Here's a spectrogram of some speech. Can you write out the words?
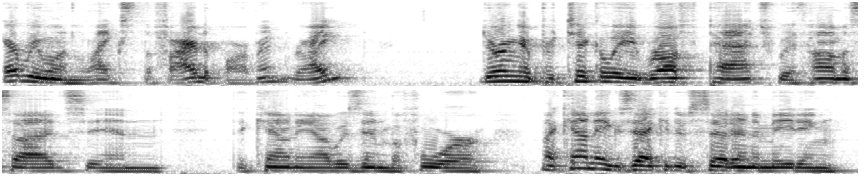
Everyone likes the fire department, right? During a particularly rough patch with homicides in the county I was in before, my county executive said in a meeting,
